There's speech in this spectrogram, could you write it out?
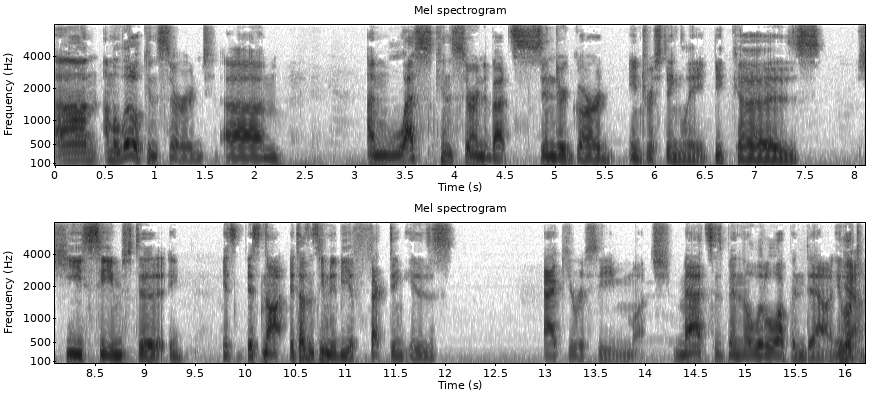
Um, I'm a little concerned. Um, I'm less concerned about Syndergaard, interestingly, because he seems to. It's it's not. It doesn't seem to be affecting his accuracy much. Matz has been a little up and down. He looked Yeah.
